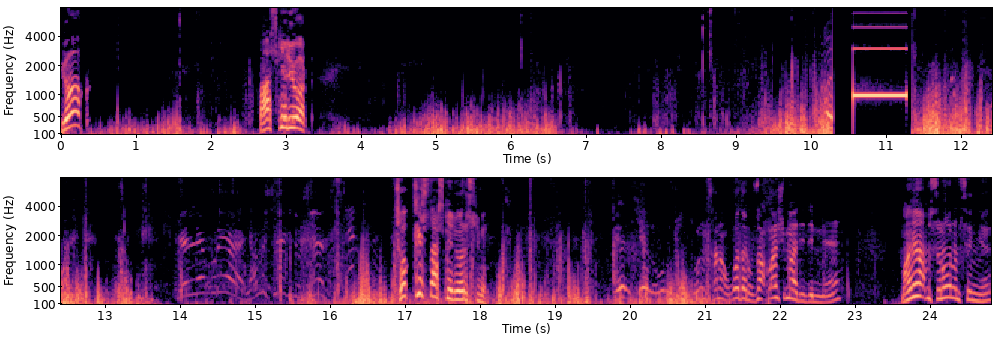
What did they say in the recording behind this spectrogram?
Yok. Taş geliyor. Gel lan buraya yanlış yere gidiyorsun gel Çok pis taş geliyor üstüme. Gel gel oğlum. Oğlum sana o kadar uzaklaşma dedim ya. Manyak mısın oğlum sen ya?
